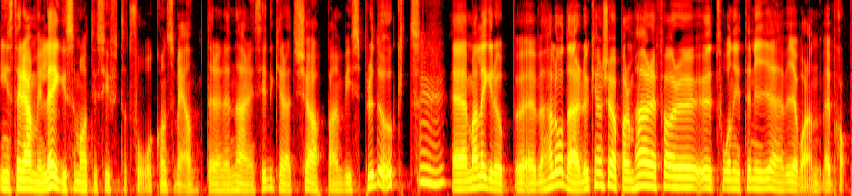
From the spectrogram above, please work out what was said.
Instagram-inlägg som har till syfte att få konsumenter eller näringsidkare att köpa en viss produkt. Mm. Eh, man lägger upp, eh, hallå där, du kan köpa de här för 299 via våran webbshop.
